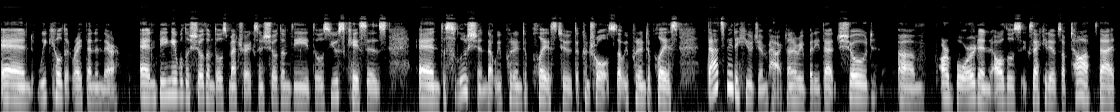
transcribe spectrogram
and we killed it right then and there and being able to show them those metrics and show them the those use cases and the solution that we put into place to the controls that we put into place that's made a huge impact on everybody that showed um, our board and all those executives up top that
